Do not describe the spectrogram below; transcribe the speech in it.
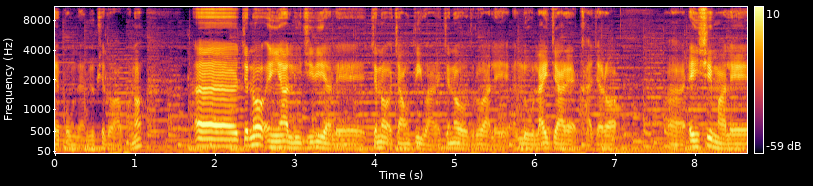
တဲ့ပုံစံမျိုးဖြစ်သွားပါပေါ့နော်အဲကျွန်တော်အိမ်ကလူကြီးတွေကလည်းကျွန်တော်အကြောင်းသိပါတယ်ကျွန်တော်တို့ကလည်းအလိုလိုက်ကြတဲ့အခါကျတော့အဲအိမ်ရှိမှလည်း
